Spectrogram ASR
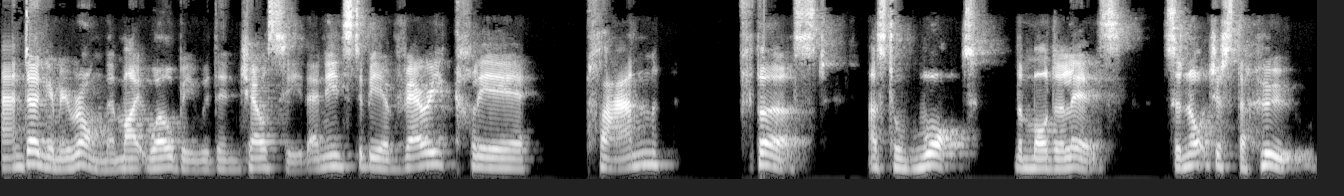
and don't get me wrong, there might well be within Chelsea, there needs to be a very clear plan first as to what the model is. So not just the who,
